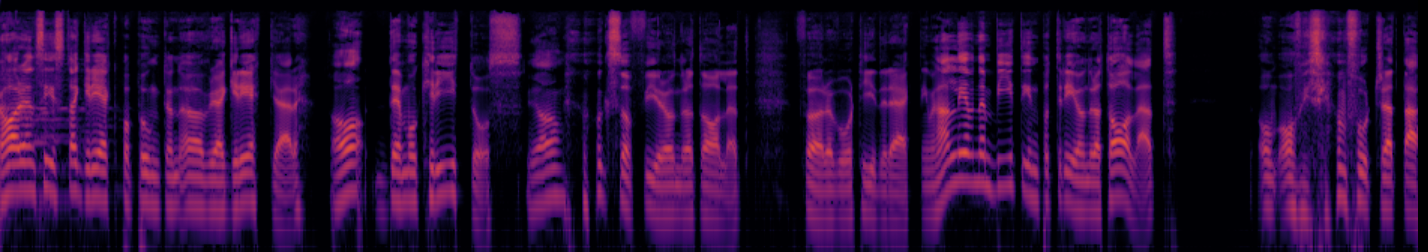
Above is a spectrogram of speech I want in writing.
Jag har en sista grek på punkten övriga greker. Ja, Demokritos, ja, också 400-talet före vår tideräkning. Men han levde en bit in på 300-talet. Om, om vi ska fortsätta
